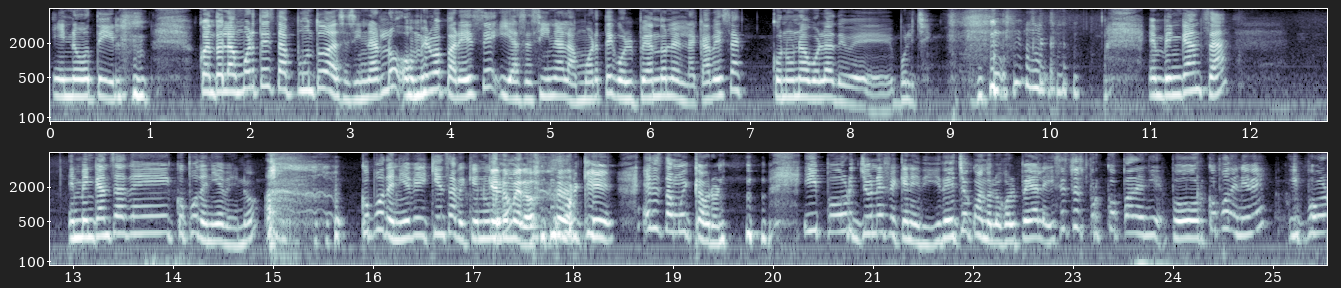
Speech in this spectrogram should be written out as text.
Inútil. Cuando la muerte está a punto de asesinarlo, Homero aparece y asesina a la muerte golpeándole en la cabeza con una bola de eh, boliche. en venganza, en venganza de Copo de Nieve, ¿no? Copo de Nieve, quién sabe qué número. ¿Qué número? Porque ese está muy cabrón. y por John F. Kennedy. Y de hecho, cuando lo golpea, le dice: Esto es por Copa de Nieve, por Copo de Nieve y por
